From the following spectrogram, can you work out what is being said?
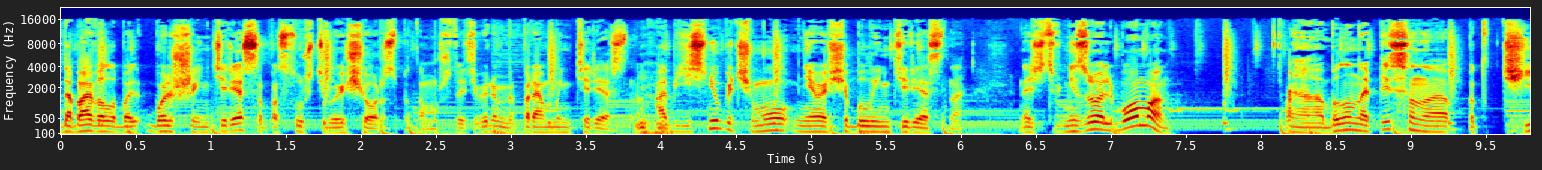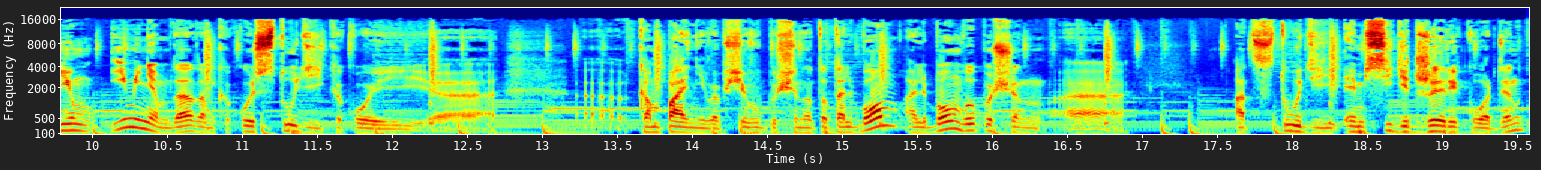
добавило бо- больше интереса послушать его еще раз, потому что теперь мне прям интересно. Мгм. Объясню, почему мне вообще было интересно. Значит, внизу альбома а, было написано под чьим именем, да, там какой студии, какой э, э, компании вообще выпущен этот альбом. Альбом выпущен э, от студии MCDJ Recording.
